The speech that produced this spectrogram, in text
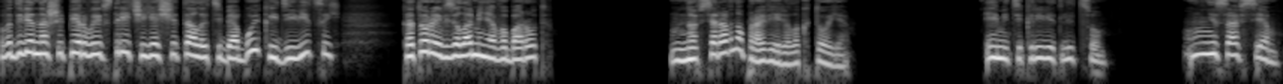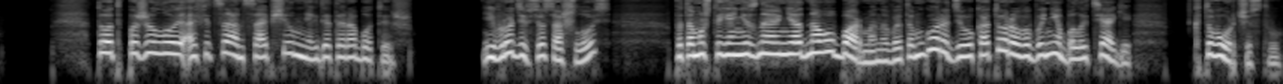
В две наши первые встречи я считала тебя бойкой девицей, которая взяла меня в оборот. Но все равно проверила, кто я. Эмити кривит лицо. Не совсем. Тот пожилой официант сообщил мне, где ты работаешь. И вроде все сошлось. потому что я не знаю ни одного бармена в этом городе, у которого бы не было тяги к творчеству.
